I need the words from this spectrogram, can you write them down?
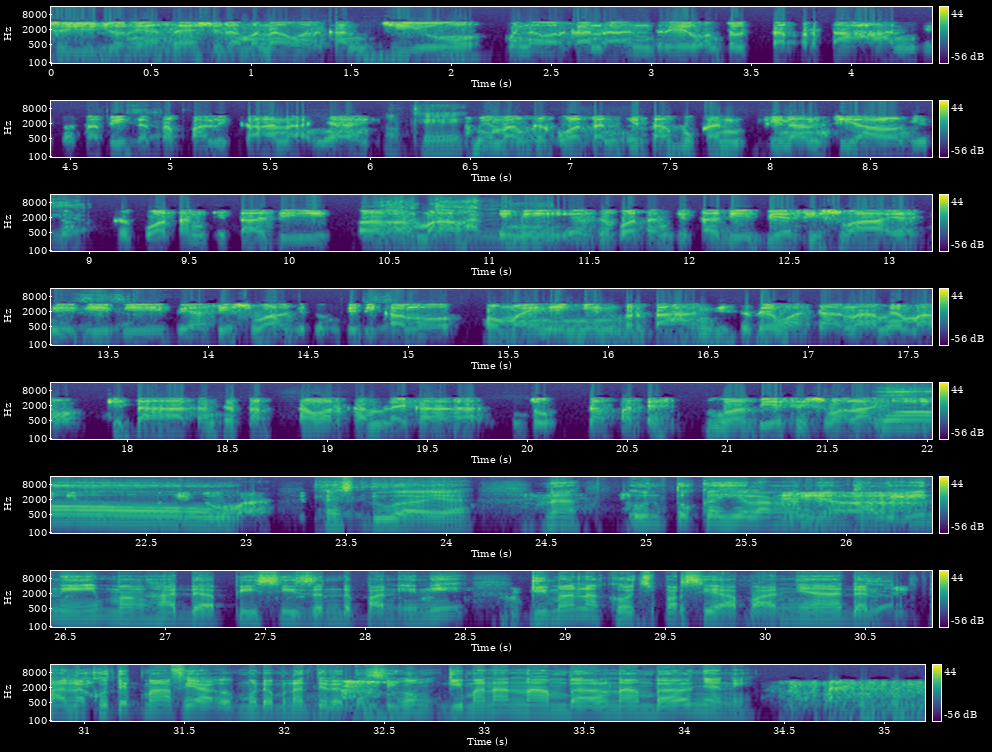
sejujurnya saya sudah menawarkan Gio, menawarkan Andre untuk tetap bertahan gitu, tapi Iya. tetap balik ke anaknya. Oke. Memang kekuatan kita bukan finansial gitu, Iya. kekuatan kita di eh, Keluargaan. maaf ini eh, kekuatan kita di beasiswa ya, di, di, Iya. di beasiswa gitu. Jadi Iya. kalau pemain ingin bertahan di Satya Wacana, memang kita akan tetap tawarkan mereka untuk dapat S2 beasiswa lagi gitu, begitu mas. S2 ya. Nah, untuk kehilangan yang Iya. kali ini menghadapi season depan ini gimana coach persiapannya dan Iya. tanda kutip maaf ya mudah-mudahan tidak tersinggung gimana nambal-nambalnya nih?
